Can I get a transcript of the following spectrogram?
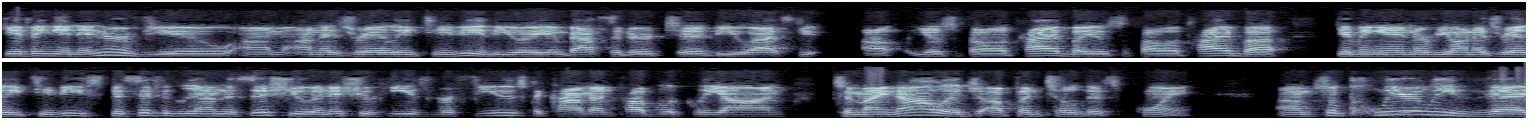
giving an interview um, on Israeli TV, the UAE ambassador to the U.S., uh, Yousef Al Otaiba, Yousef Al Otaiba, giving an interview on Israeli TV specifically on this issue, an issue he's refused to comment publicly on, to my knowledge, up until this point. Um, so clearly, the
